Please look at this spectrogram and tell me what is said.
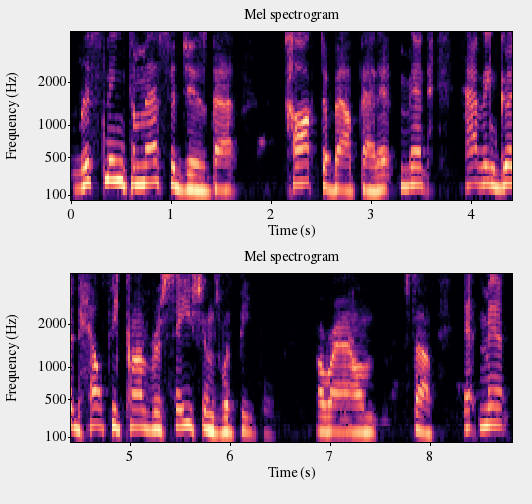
listening to messages that talked about that. It meant having good, healthy conversations with people around stuff. It meant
